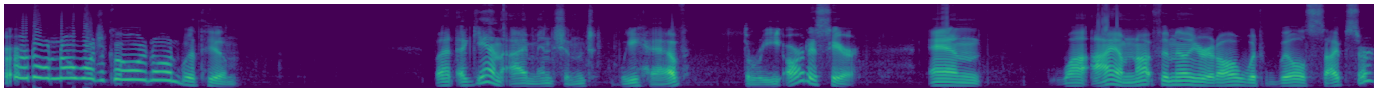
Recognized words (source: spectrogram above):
I don't know what's going on with him. But again, I mentioned we have three artists here. And while I am not familiar at all with Will Sipser,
